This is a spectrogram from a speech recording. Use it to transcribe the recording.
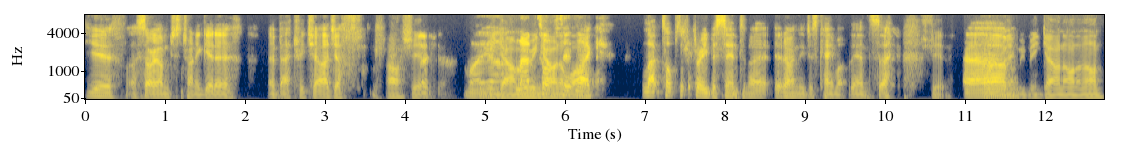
yeah, uh, sorry, I'm just trying to get a, a battery charger. Oh shit! My We've been uh, going- we've been going laptop's a at while. like laptop's at three percent, and I, it only just came up then. So Shit. Sorry, mate, um, we've been going on and on.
